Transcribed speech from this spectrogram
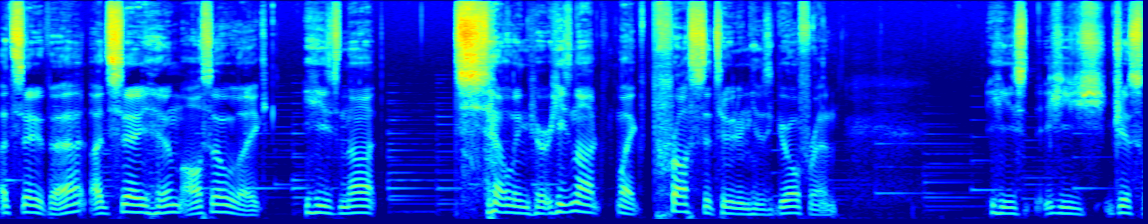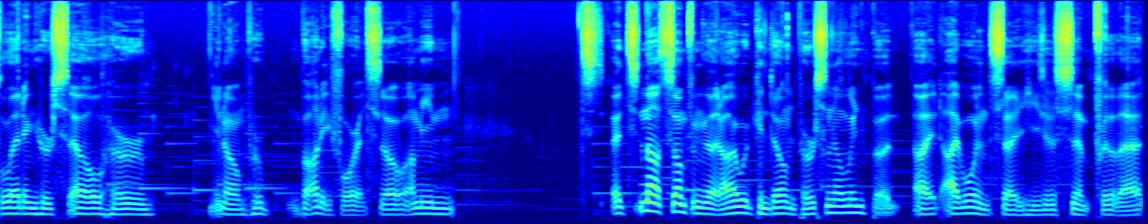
I'd say that. I'd say him also, like, he's not selling her, he's not, like, prostituting his girlfriend. He's, he's just letting her sell her, you know, her body for it. So, I mean, it's, it's not something that I would condone personally, but I, I wouldn't say he's a simp for that.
